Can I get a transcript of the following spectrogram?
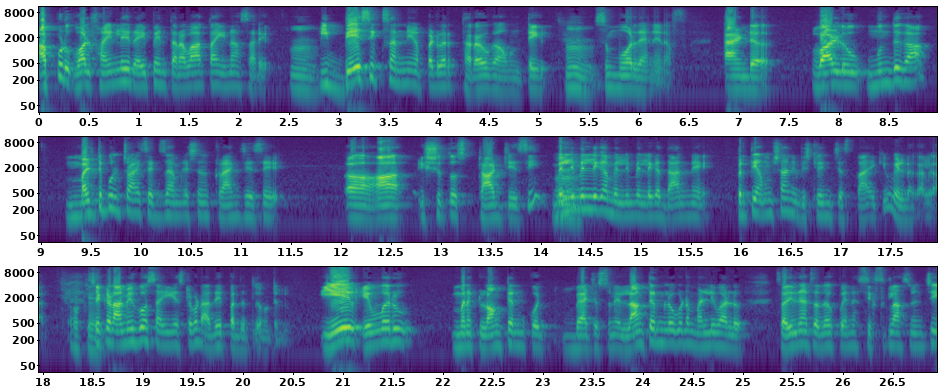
అప్పుడు వాళ్ళు ఫైనల్ ఇయర్ అయిపోయిన తర్వాత అయినా సరే ఉమ్, ఈ బేసిక్స్ అన్ని అప్పటి వరకు తరవుగా ఉంటే so more than enough and వాళ్ళు ముందుగా మల్టిపుల్ చాయిస్ ఎగ్జామినేషన్ క్రాక్ చేసే ఆ, ఇష్యూతో స్టార్ట్ చేసి మెల్లిమెల్లిగా మెల్లిమెల్లిగా దాన్నే ప్రతి అంశాన్ని విశ్లేషించే స్థాయికి వెళ్ళగలగాలి. సో ఇక్కడ అమిగోస్ ఐఎస్ కూడా అదే పద్ధతిలో ఉంటుంది. ఏ ఎవరు మనకు లాంగ్ టర్మ్ కోచ్ బ్యాచెస్ ఉన్నాయి. లాంగ్ టర్మ్లో కూడా మళ్ళీ వాళ్ళు చదివినా చదవకపోయినా సిక్స్త్ క్లాస్ నుంచి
